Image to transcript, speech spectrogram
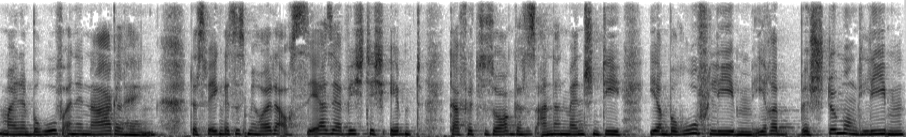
meinen Beruf an den Nagel hängen. Deswegen ist es mir heute auch sehr, sehr wichtig, eben dafür zu sorgen, dass es anderen Menschen, die ihren Beruf lieben, ihre Bestimmung lieben,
